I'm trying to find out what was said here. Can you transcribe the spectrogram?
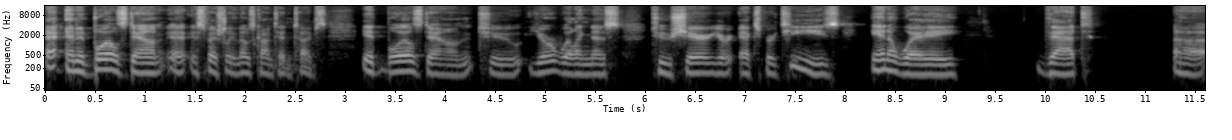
And it boils down, especially in those content types, it boils down to your willingness to share your expertise in a way that uh,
